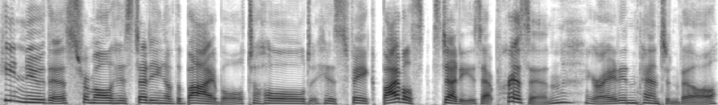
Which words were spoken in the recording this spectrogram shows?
he knew this from all his studying of the Bible to hold his fake Bible studies at prison, right, in Pentonville.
